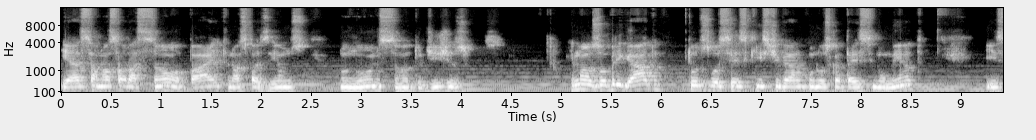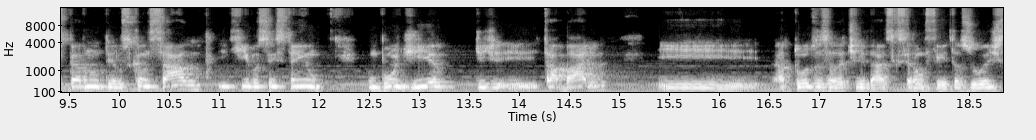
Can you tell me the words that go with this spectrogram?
e essa é a nossa oração, ó Pai, que nós fazemos no nome santo de Jesus. Irmãos, obrigado a todos vocês que estiveram conosco até esse momento e espero não tê-los cansado e que vocês tenham um bom dia de, de trabalho e a todas as atividades que serão feitas hoje,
